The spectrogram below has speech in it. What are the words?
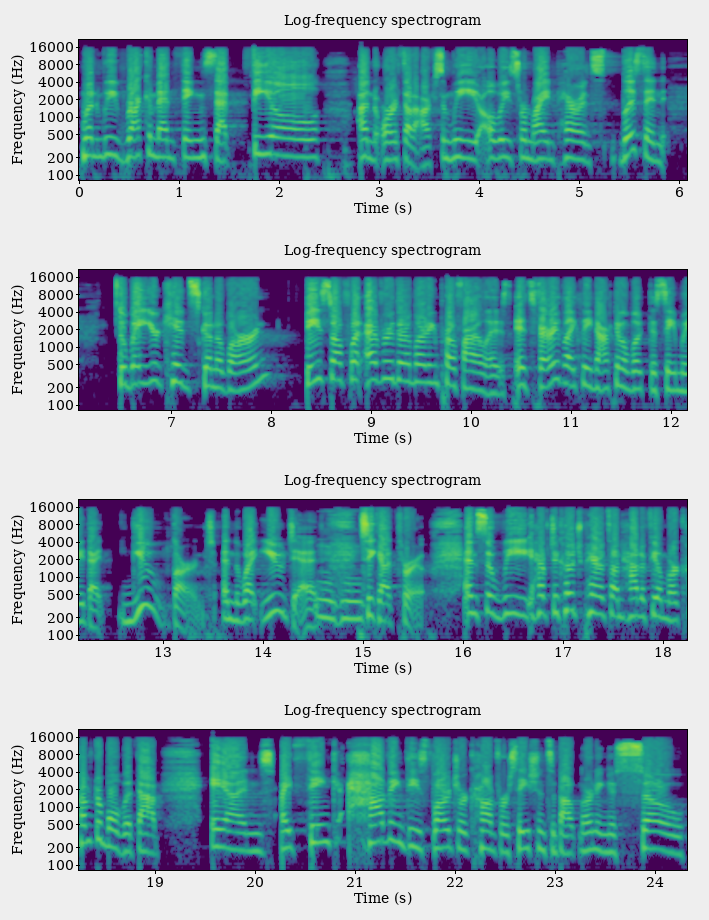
when we recommend things that feel unorthodox. And we always remind parents listen, the way your kid's going to learn based off whatever their learning profile is, it's very likely not going to look the same way that you learned and what you did mm-hmm. to get through. And so we have to coach parents on how to feel more comfortable with that. And I think having these larger conversations about learning is so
